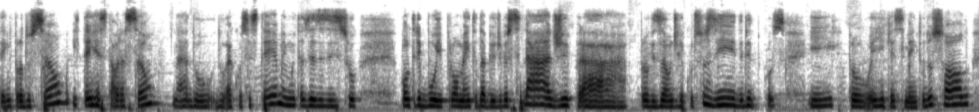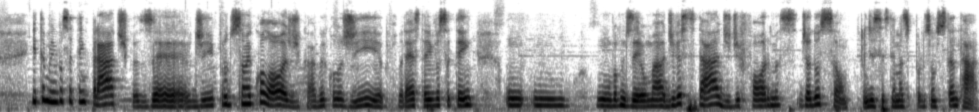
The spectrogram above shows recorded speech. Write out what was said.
tem produção e tem restauração né, do, do ecossistema, e muitas vezes isso contribui para o aumento da biodiversidade, para a provisão de recursos hídricos e para o enriquecimento do solo. E também você tem práticas é, de produção ecológica, agroecologia, floresta, aí você tem um, um um, vamos dizer, uma diversidade de formas de adoção de sistemas de produção sustentável.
